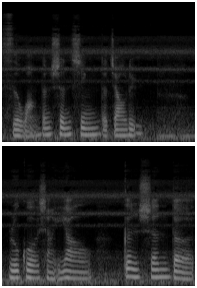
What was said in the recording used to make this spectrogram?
死亡跟身心的焦虑。如果想要更深的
